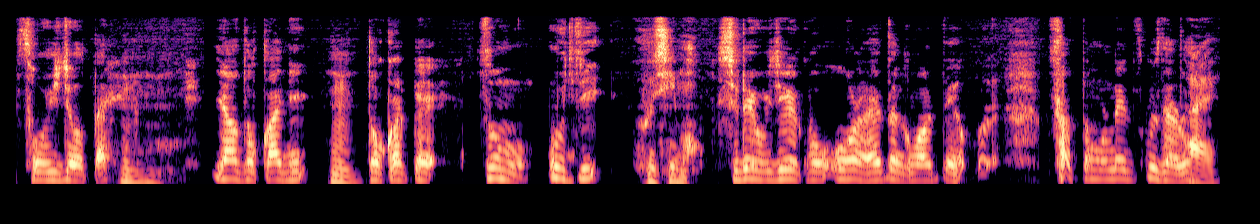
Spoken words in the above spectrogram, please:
そういう状態。うん。ヤドカニ、うん。トカゲ、ツム、ウジ、藤も。シレウジがこう、オーラヘタが回って、さっともね、つくだろ、はい。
